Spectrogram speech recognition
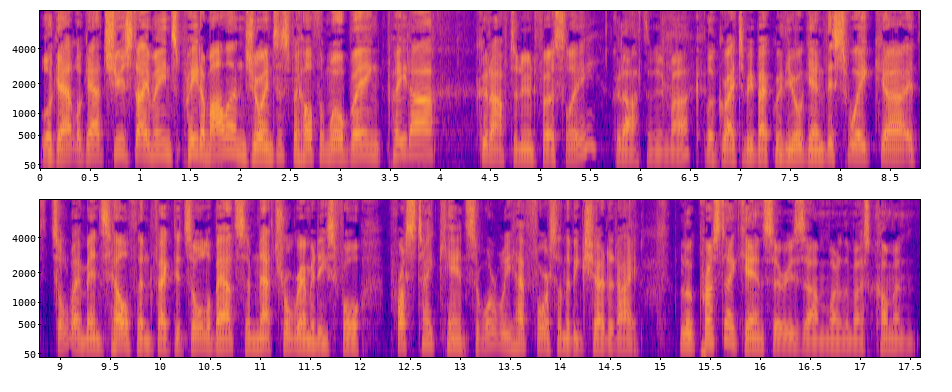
Look out, look out. Tuesday means Peter Mullen joins us for Health and Wellbeing. Peter, good afternoon, firstly. Good afternoon, Mark. Look, great to be back with you again. This week, uh, it's all about men's health. In fact, it's all about some natural remedies for prostate cancer. What do we have for us on the big show today? Look, prostate cancer is um, one of the most common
